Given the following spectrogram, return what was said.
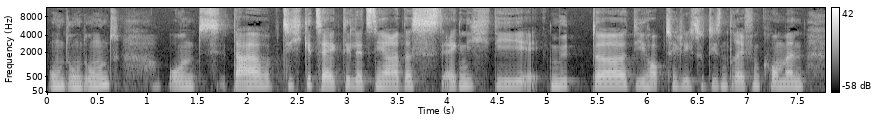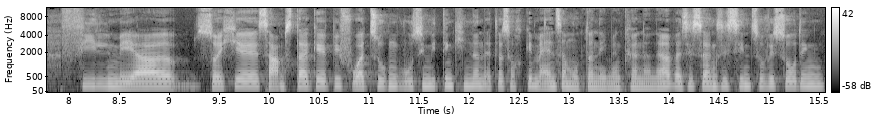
und, und, und. Und da hat sich gezeigt die letzten Jahre, dass eigentlich die Mütter, die hauptsächlich zu diesen Treffen kommen, viel mehr solche Samstage bevorzugen, wo sie mit den Kindern etwas auch gemeinsam unternehmen können. Ja? Weil sie sagen, sie sind sowieso den,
